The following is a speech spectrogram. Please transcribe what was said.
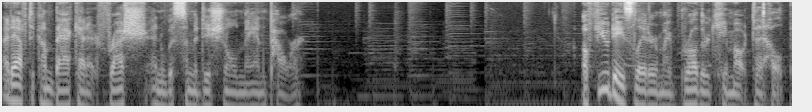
I'd have to come back at it fresh and with some additional manpower. A few days later, my brother came out to help.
